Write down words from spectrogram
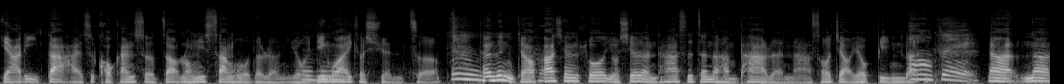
压力大，还是口干舌燥、容易上火的人，有另外一个选择。嗯，但是你只要发现说，有些人他是真的很怕冷啊，手脚又冰冷。哦，对。那那。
